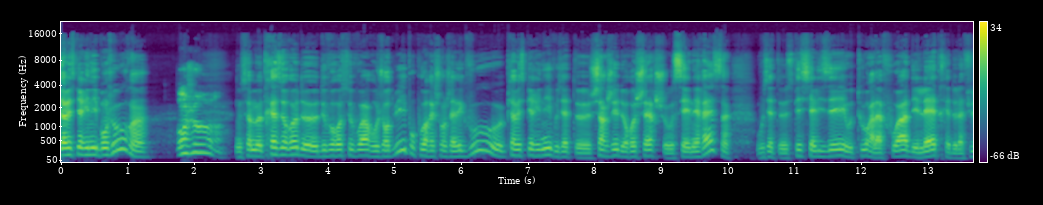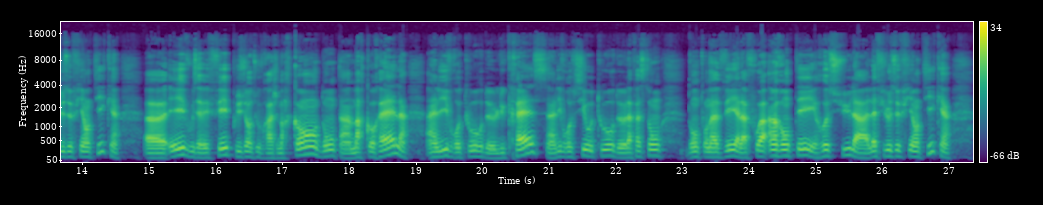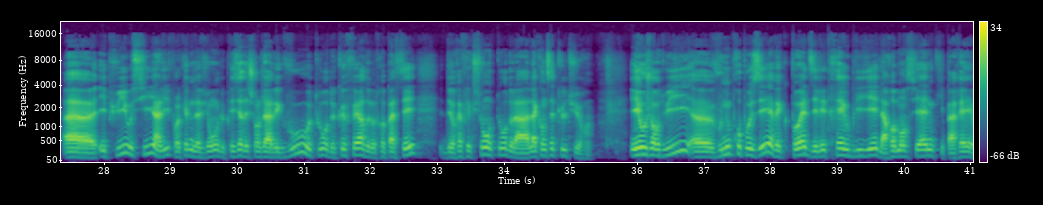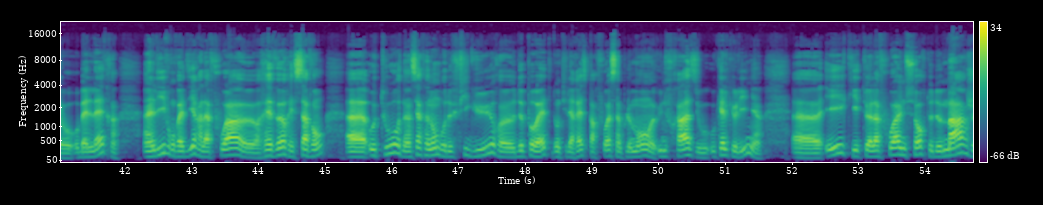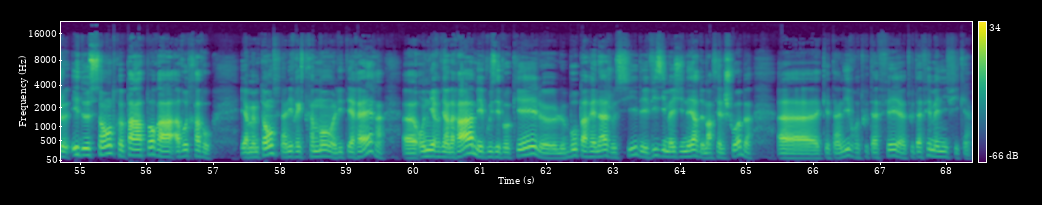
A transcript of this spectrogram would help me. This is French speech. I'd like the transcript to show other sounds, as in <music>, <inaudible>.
Pierre Vesperini, bonjour. Bonjour. Nous sommes très heureux de, de vous recevoir aujourd'hui pour pouvoir échanger avec vous. Pierre Vesperini, vous êtes euh, chargé de recherche au CNRS. Vous êtes euh, spécialisé autour à la fois des lettres et de la philosophie antique. Euh, et vous avez fait plusieurs ouvrages marquants, dont un Marc Aurèle, un livre autour de Lucrèce, un livre aussi autour de la façon dont on avait à la fois inventé et reçu la, la philosophie antique. Euh, et puis aussi un livre pour lequel nous avions le plaisir d'échanger avec vous autour de que faire de notre passé, de réflexion autour de la, la cancel culture. Et aujourd'hui, euh, vous nous proposez, avec Poètes et lettrés oubliés de la romancienne qui paraît aux, belles lettres, un livre, on va dire, à la fois euh, rêveur et savant, autour d'un certain nombre de figures de poètes dont il reste parfois simplement une phrase ou, quelques lignes, et qui est à la fois une sorte de marge et de centre par rapport à vos travaux. Et en même temps, c'est un livre extrêmement littéraire. Euh, on y reviendra, mais vous évoquez le, beau parrainage aussi des Vies imaginaires de Marcel Schwab, euh, qui est un livre tout à fait, tout à fait magnifique.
